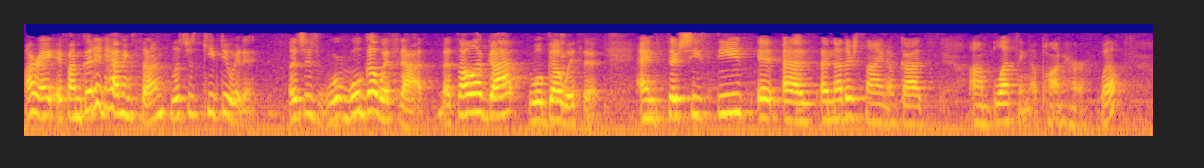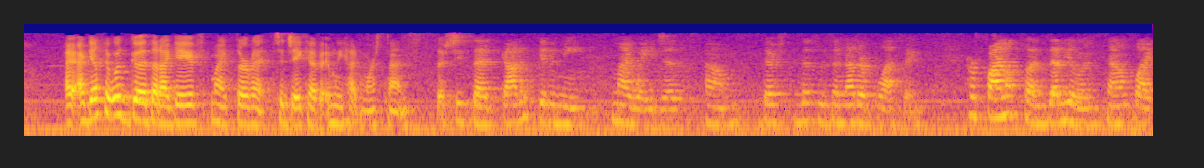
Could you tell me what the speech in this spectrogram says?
All right, if I'm good at having sons, let's just keep doing it. Let's just, we'll go with that. That's all I've got. We'll go with it. And so she sees it as another sign of God's um, blessing upon her. Well, I, I guess it was good that I gave my servant to Jacob and we had more sons. So she said, God has given me my wages. Um, this is another blessing. Her final son, Zebulun, sounds like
